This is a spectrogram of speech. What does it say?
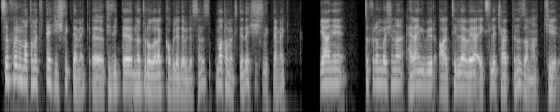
Sıfır matematikte hiçlik demek. Ee, fizikte nötr olarak kabul edebilirsiniz. Matematikte de hiçlik demek. Yani sıfırın başına herhangi bir artıyla veya eksiyle çarptığınız zaman ki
